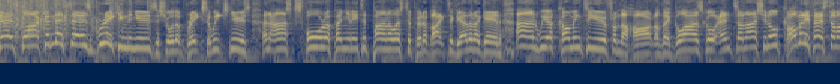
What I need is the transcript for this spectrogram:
Des Clarke, and this is Breaking the News, the show that breaks the week's news and asks four opinionated panelists to put it back together again. And we are coming to you from the heart of the Glasgow International Comedy Festival.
